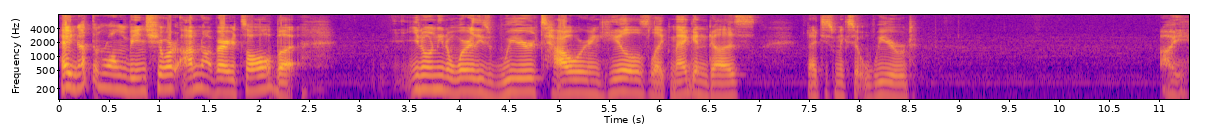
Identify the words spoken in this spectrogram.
Hey, nothing wrong with being short. I'm not very tall, but you don't need to wear these weird towering heels like Meghan does. That just makes it weird. Oh yeah.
